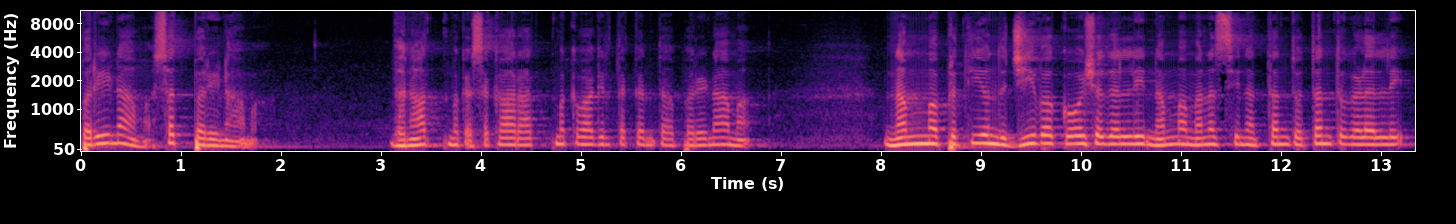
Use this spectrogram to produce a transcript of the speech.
ಪರಿಣಾಮ, ಸತ್ಪರಿಣಾಮ, ಧನಾತ್ಮಕ, ಸಕಾರಾತ್ಮಕವಾಗಿರ್ತಕ್ಕಂಥ ಪರಿಣಾಮ ನಮ್ಮ ಪ್ರತಿಯೊಂದು ಜೀವಕೋಶದಲ್ಲಿ, ನಮ್ಮ ಮನಸ್ಸಿನ ತಂತು ತಂತುಗಳಲ್ಲಿ,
